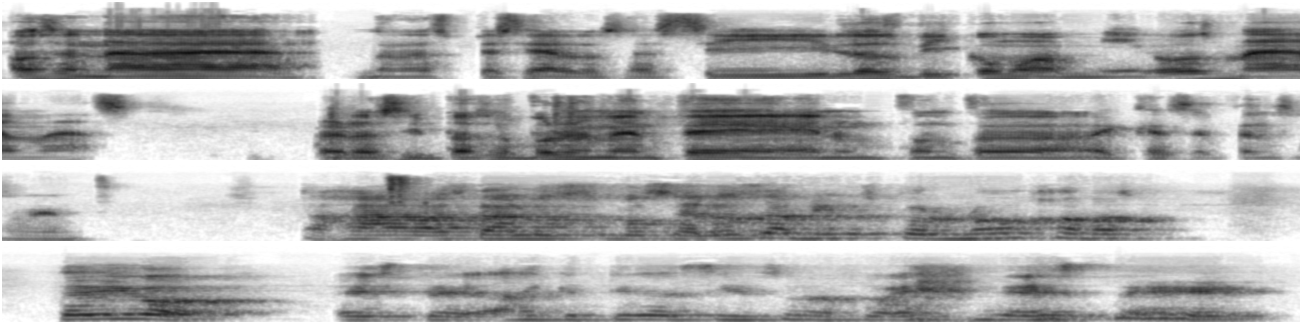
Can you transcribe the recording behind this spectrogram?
o sea, nada, nada especial. O sea, sí los vi como amigos nada más. Pero sí pasó por mi mente en un punto de que ese pensamiento. Ajá, hasta los, los celos de amigos, pero no, jamás. Te digo, este, ay, ¿qué te iba a decir? Se me fue. Este,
